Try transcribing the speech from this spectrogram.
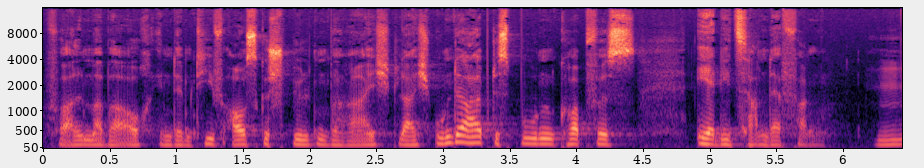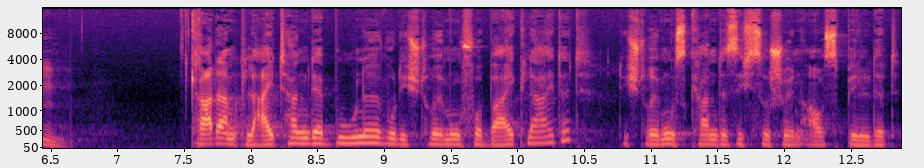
vor allem aber auch in dem tief ausgespülten Bereich gleich unterhalb des Buhnenkopfes, eher die Zander fangen. Mhm. Gerade am Gleithang der Buhne, wo die Strömung vorbeigleitet, die Strömungskante sich so schön ausbildet,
